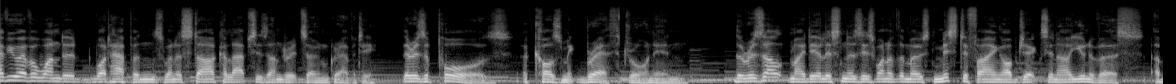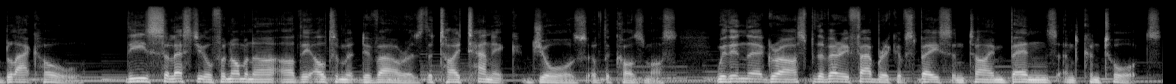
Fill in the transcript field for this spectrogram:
Have you ever wondered what happens when a star collapses under its own gravity? There is a pause, a cosmic breath drawn in. The result, my dear listeners, is one of the most mystifying objects in our universe, a black hole. These celestial phenomena are the ultimate devourers, the titanic jaws of the cosmos. Within their grasp, the very fabric of space and time bends and contorts.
